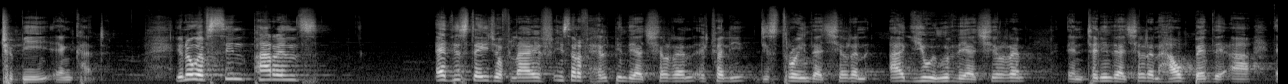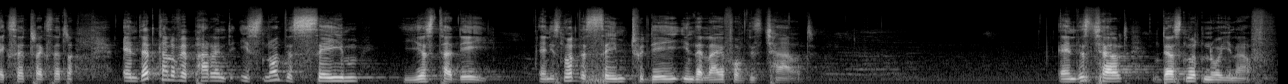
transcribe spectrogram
to be anchored. You know, we've seen parents at this stage of life, instead of helping their children, actually destroying their children, arguing with their children, and telling their children how bad they are, etc., etc. And that kind of a parent is not the same yesterday, and it's not the same today in the life of this child. And this child does not know enough.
